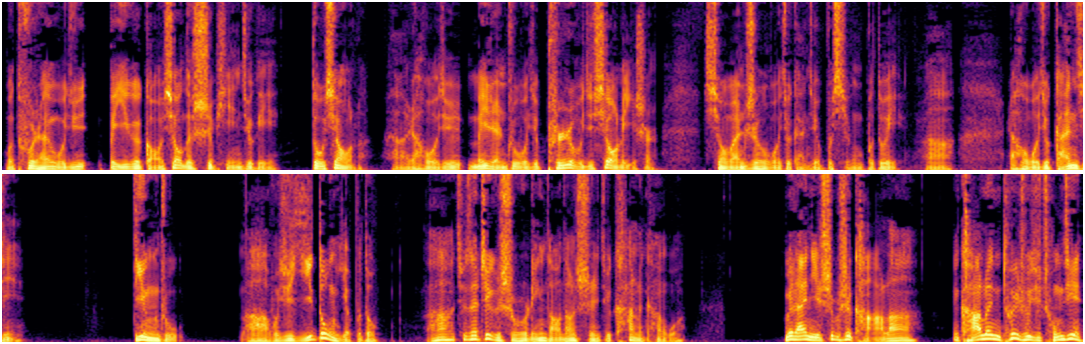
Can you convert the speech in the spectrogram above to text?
我突然我就被一个搞笑的视频就给逗笑了啊！然后我就没忍住，我就噗，我就笑了一声。笑完之后我就感觉不行不对啊，然后我就赶紧定住啊，我就一动也不动啊。就在这个时候，领导当时就看了看我，未来你是不是卡了？你卡了，你退出去重进，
